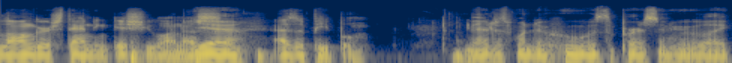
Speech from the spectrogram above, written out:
longer standing issue on us Yeah. as a people. I just wonder who was the person who like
